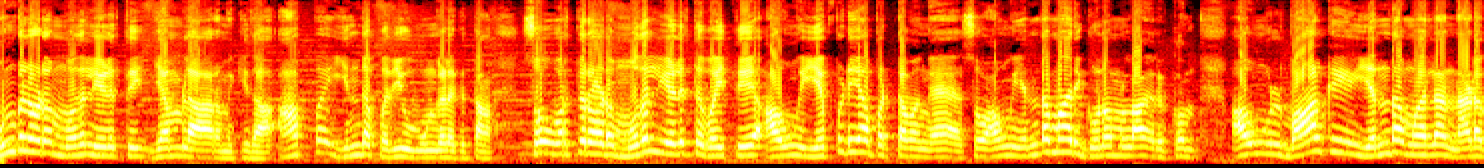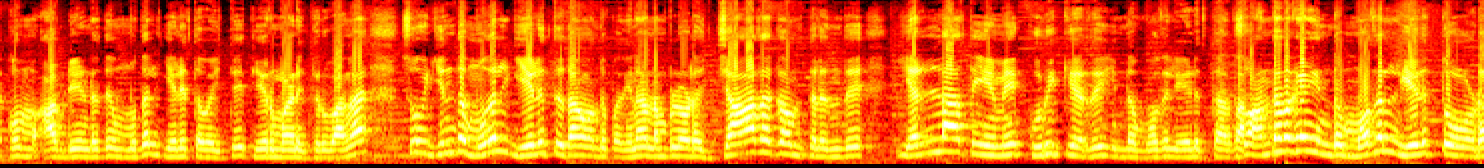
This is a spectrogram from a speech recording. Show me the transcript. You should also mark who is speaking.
Speaker 1: உங்களோட முதல் எழுத்து எம்ல ஆரம்பிக்குதா? அப்போ இந்த பதிவு உங்களுக்கு தான் ஸோ ஒருத்தரோட முதல் எழுத்தை வைத்து அவங்க எப்படியாப்பட்டவங்க ஸோ அவங்க எந்த மாதிரி குணமெல்லாம் இருக்கும்? அவங்க வாழ்க்கை எந்த மாதிரிலாம் நடக்கும்? அப்படின்றது முதல் எழுத்தை வைத்து தீர்மானித்துருவாங்க. ஸோ இந்த முதல் எழுத்து தான் வந்து பார்த்திங்கன்னா நம்மளோட ஜாதகத்திலேருந்து எல்லாத்தையுமே குறிக்கிறது இந்த முதல் எழுத்தாக தான். ஸோ அந்த வகையில் இந்த முதல் எழுத்தோட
